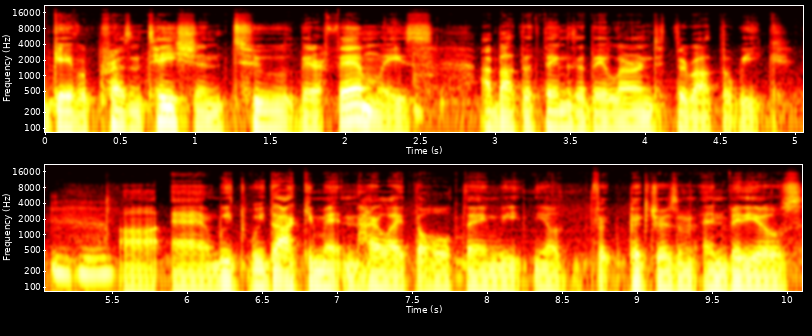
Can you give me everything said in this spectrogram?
gave a presentation to their families about the things that they learned throughout the week, uh, and we, we document and highlight the whole thing. We you know f- pictures and, and videos,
